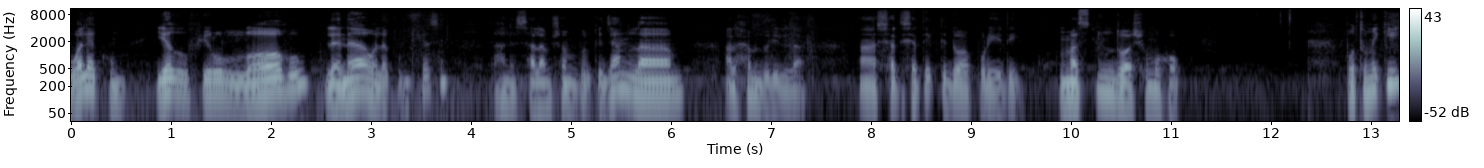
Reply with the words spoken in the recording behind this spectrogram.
ওয়ালাকুম। ইয়াগ ফিরুল্লাহু লানা ওয়ালাকুম। ঠিক আছে? তাহলে সালাম সম্পর্কে জানলাম। আলহামদুলিল্লাহ। সাথে সাথে একটি দোয়া পড়িয়ে দিই। মাসনুন দোয়াসমূহ। প্রথমে কি?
